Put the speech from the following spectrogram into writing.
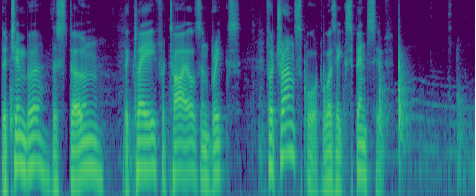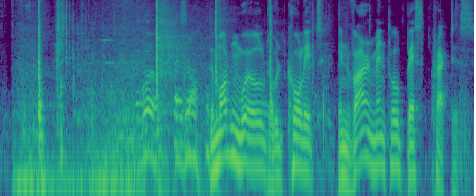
The timber, the stone, the clay for tiles and bricks, for transport was expensive. The modern world would call it environmental best practice.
